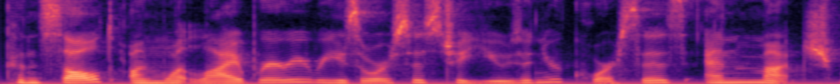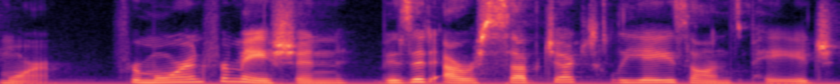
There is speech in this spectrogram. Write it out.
consult on what library resources to use in your courses, and much more. For more information, visit our Subject Liaisons page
